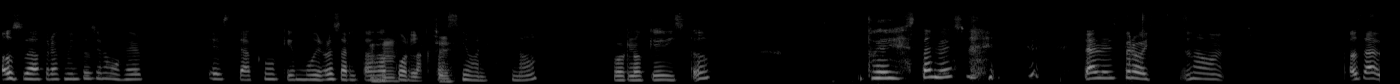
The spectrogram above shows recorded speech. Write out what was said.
o sea, Fragmentos de una mujer está como que muy resaltada por la sí. actuación, ¿no? Por lo que he visto. Pues tal vez, tal vez, pero no. O sea,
